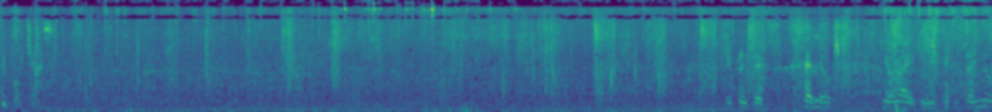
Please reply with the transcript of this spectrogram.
Good boy, Chas. Hey, princess. Hello. You alright? Yes, I know.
